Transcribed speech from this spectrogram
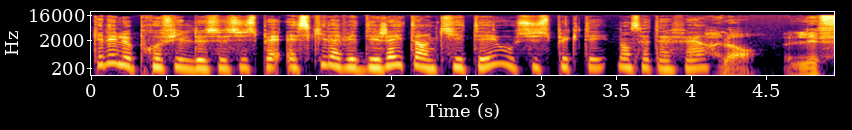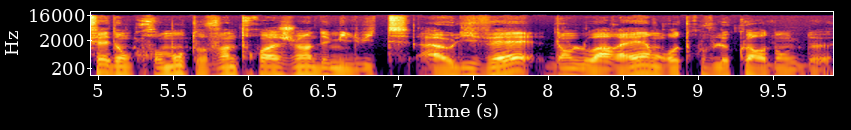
Quel est le profil de ce suspect? Est-ce qu'il avait déjà été inquiété ou suspecté dans cette affaire? Alors, les faits donc remontent au 23 juin 2008. À Olivet, dans le Loiret, on retrouve le corps donc de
